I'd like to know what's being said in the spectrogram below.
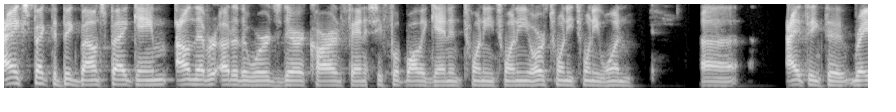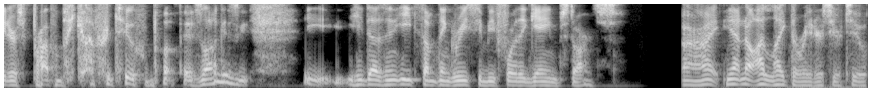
I expect a big bounce back game. I'll never utter the words Derek Carr in fantasy football again in 2020 or 2021. Uh, I think the Raiders probably cover too, but as long as he, he doesn't eat something greasy before the game starts. All right. Yeah, no, I like the Raiders here too.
